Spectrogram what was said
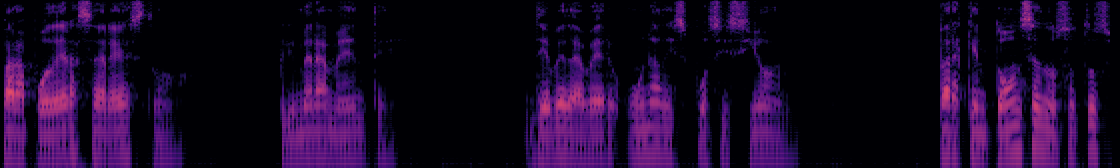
para poder hacer esto, primeramente debe de haber una disposición para que entonces nosotros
